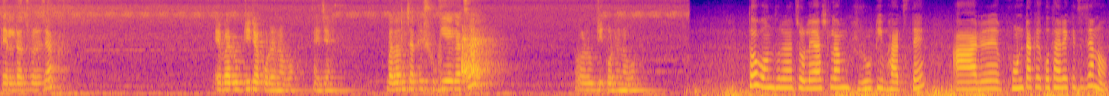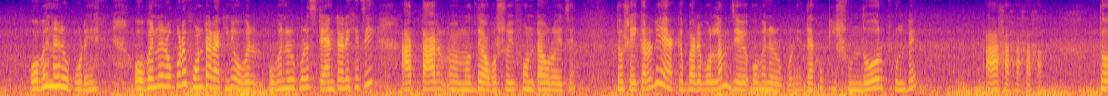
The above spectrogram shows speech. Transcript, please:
তেলটা ঝরে যাক। এবার রুটিটা করে নেব। এই যে বেলন চাকি শুকিয়ে গেছে। এবার রুটি করে নেব। তো বন্ধুরা, চলে আসলাম রুটি ভাজতে। আর ফোনটাকে কোথায় রেখেছি জানো? ওভেনের উপরে ওভেনের উপরে ফোনটা রাখিনি ওভেন ওভেনের উপরে স্ট্যান্ডটা রেখেছি আর তার মধ্যে অবশ্যই ফোনটাও রয়েছে। তো সেই কারণেই একবারে বললাম যে ওভেনের উপরে। দেখো কি সুন্দর ফুলবে। আহা হা হা হা তো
